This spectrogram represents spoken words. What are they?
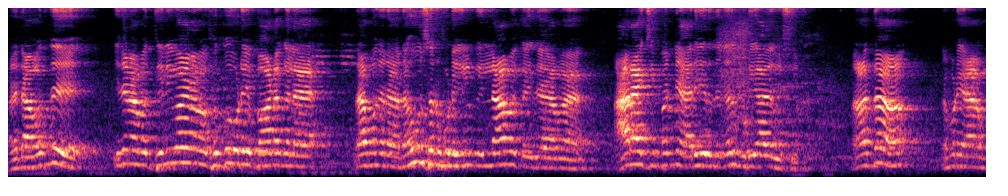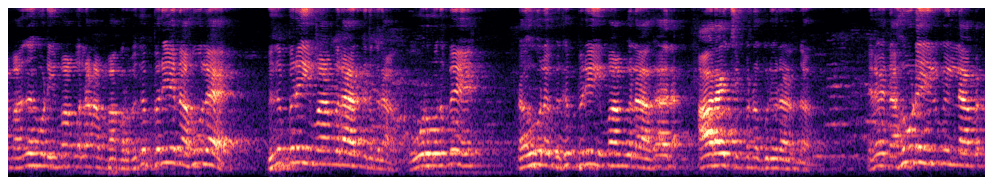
அதை நான் வந்து இதை நாம் தெளிவாக நம்ம ஃபிக்குடைய பாடங்களை நாம் வந்து நான் நகு சரப்புடைய இல்மு இல்லாமல் இதை நம்ம ஆராய்ச்சி பண்ணி அறியறதுங்கிறது முடியாத விஷயம். அதனால் தான் நம்முடைய மதகுடைய இமாம்கள்லாம் நம்ம பார்க்குறோம். மிகப்பெரிய நகுவில் மிகப்பெரிய இமாம்களாக இருந்திருக்கிறாங்க. ஒவ்வொருவருமே நகுவில் மிகப்பெரிய இமாம்களாக ஆராய்ச்சி பண்ணக்கூடியவராக இருந்தாங்க. எனவே நகுவுடைய இல்மு இல்லாமல்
